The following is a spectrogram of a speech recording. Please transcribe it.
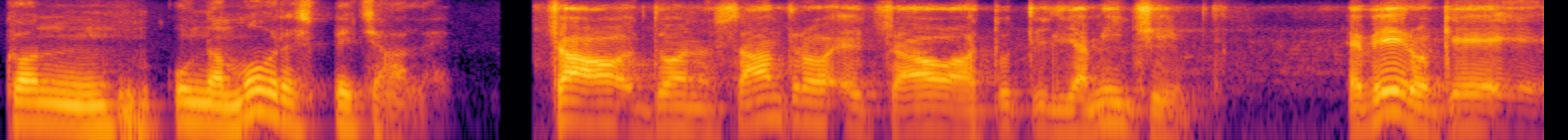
con un amore speciale? Ciao Don Sandro e ciao a tutti gli amici. È vero che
